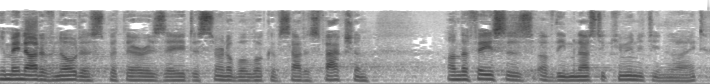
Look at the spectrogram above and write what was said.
You may not have noticed, but there is a discernible look of satisfaction on the faces of the monastic community tonight.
